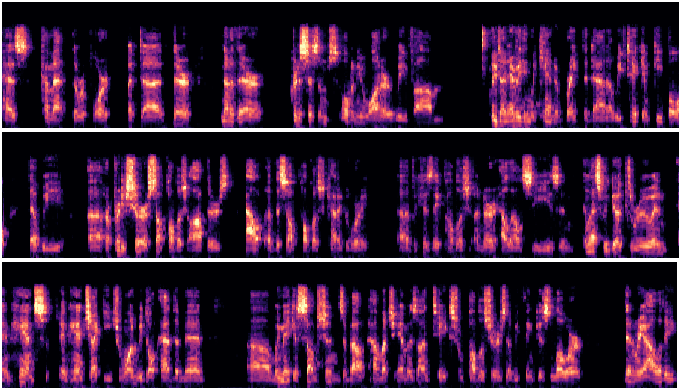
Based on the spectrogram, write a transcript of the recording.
has come at the report, but uh, none of their criticisms hold any water. We've um, we've done everything we can to break the data. We've taken people that we uh, are pretty sure are self-published authors out of the self-published category uh, because they publish under LLCs, and unless we go through and, and hand and hand check each one, we don't add them in. Um, we make assumptions about how much Amazon takes from publishers that we think is lower than reality.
